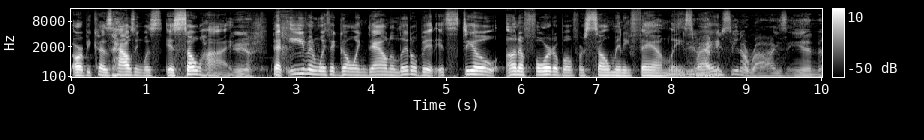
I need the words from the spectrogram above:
or because housing was is so high, Yeah. that even with it going down a little bit, it's still unaffordable for so many families, Yeah. right? Have you seen a rise in,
